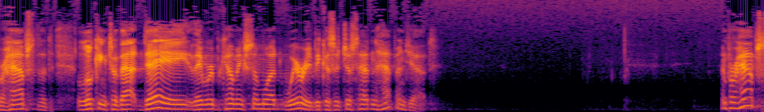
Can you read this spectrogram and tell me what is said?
perhaps that looking to that day, they were becoming somewhat weary because it just hadn't happened yet. And perhaps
